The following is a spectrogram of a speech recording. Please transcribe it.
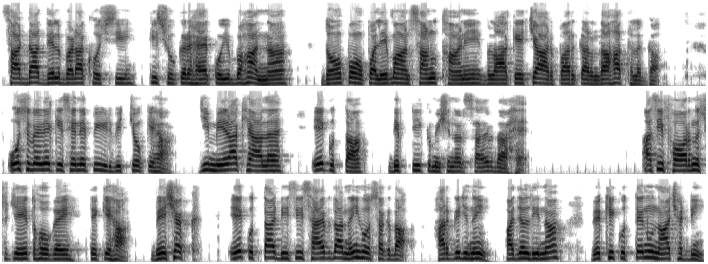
ਸਾਡਾ ਦਿਲ ਬੜਾ ਖੁਸ਼ ਸੀ ਕਿ ਸ਼ੁਕਰ ਹੈ ਕੋਈ ਬਹਾਨਾ ਦੋ ਭੌਂ ਭਲੇ ਮਾਨਸਾਂ ਨੂੰ ਥਾਣੇ ਬੁਲਾ ਕੇ ਝਾੜ ਪਾਰ ਕਰਨ ਦਾ ਹੱਥ ਲੱਗਾ। ਉਸ ਵੇਲੇ ਕਿਸੇ ਨੇ ਭੀੜ ਵਿੱਚੋਂ ਕਿਹਾ, ਜੀ ਮੇਰਾ ਖਿਆਲ ਹੈ ਇਹ ਕੁੱਤਾ ਡਿਪਟੀ ਕਮਿਸ਼ਨਰ ਸਾਹਿਬ ਦਾ ਹੈ। ਅਸੀਂ ਫੌਰਨ ਸੁਚੇਤ ਹੋ ਗਏ ਤੇ ਕਿਹਾ, ਬੇਸ਼ੱਕ, ਇਹ ਕੁੱਤਾ ਡੀਸੀ ਸਾਹਿਬ ਦਾ ਨਹੀਂ ਹੋ ਸਕਦਾ। ਹਰਗਿਜ਼ ਨਹੀਂ, ਫਜ਼ਲ ਦੀਨਾ ਵੇਖੀ ਕੁੱਤੇ ਨੂੰ ਨਾ ਛੱਡੀ।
